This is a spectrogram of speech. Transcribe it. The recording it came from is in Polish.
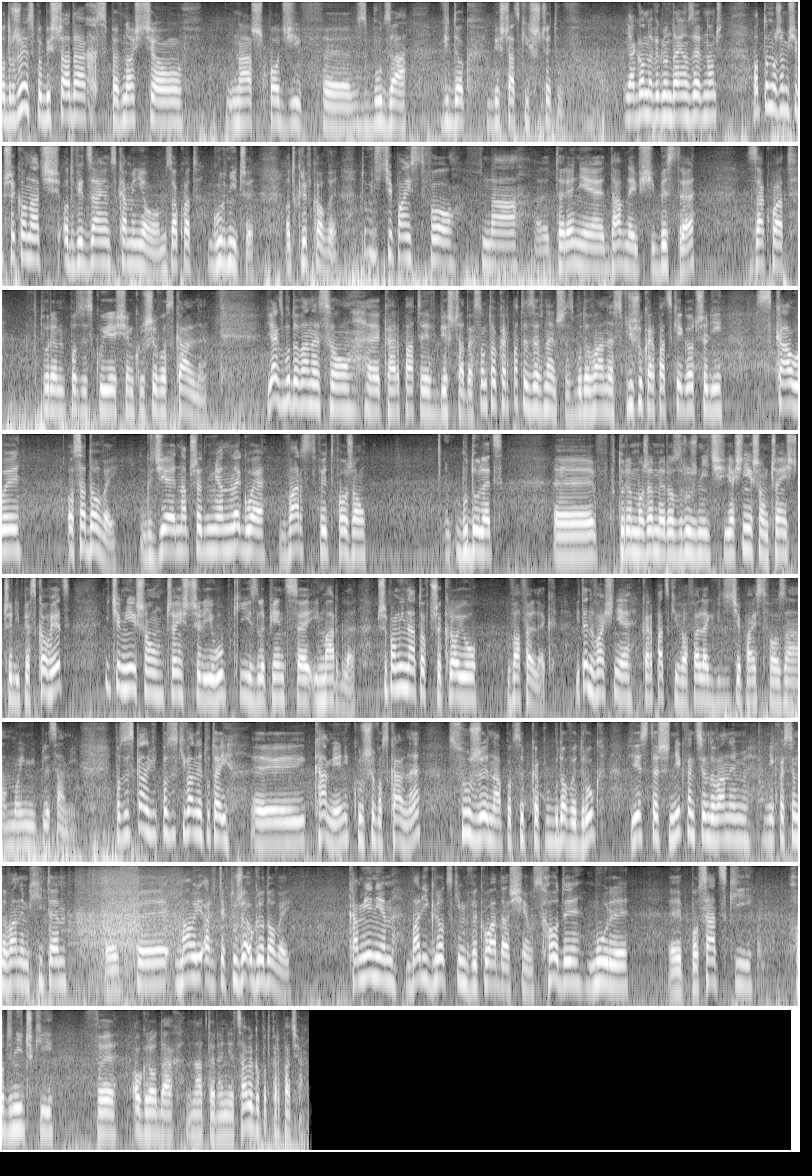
Podróżując po Bieszczadach z pewnością nasz podziw e, wzbudza widok bieszczadzkich szczytów. Jak one wyglądają z zewnątrz? O tym możemy się przekonać odwiedzając kamieniołom, zakład górniczy, odkrywkowy. Tu widzicie Państwo na e, terenie dawnej wsi Bystre zakład, w którym pozyskuje się kruszywo skalne. Jak zbudowane są e, Karpaty w Bieszczadach? Są to Karpaty zewnętrzne, zbudowane z fliszu karpackiego, czyli skały osadowej, gdzie na przedmianległe warstwy tworzą budulec, e, w którym możemy rozróżnić jaśniejszą część, czyli piaskowiec i ciemniejszą część, czyli łupki, zlepieńce i margle. Przypomina to w przekroju wafelek. I ten właśnie karpacki wafelek widzicie Państwo za moimi plecami. Pozyskany, pozyskiwany tutaj y, kamień kurszywo-skalne służy na podsypkę budowy dróg. Jest też niekwestionowanym, niekwestionowanym hitem y, w małej architekturze ogrodowej. Kamieniem baligrodzkim wykłada się schody, mury, y, posadzki, chodniczki w ogrodach na terenie całego Podkarpacia.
